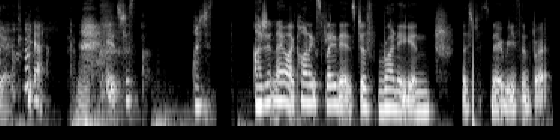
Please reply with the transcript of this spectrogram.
yolk. yeah. It's just, I just, I don't know. I can't explain it. It's just runny and there's just no reason for it.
